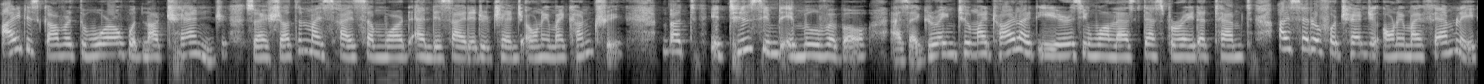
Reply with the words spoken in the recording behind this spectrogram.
I discovered the world would not change. So I shortened my sight somewhat and decided to change only my country. But it too seemed immovable. As I grew into my twilight years in one last desperate attempt, I settled for changing only my family family,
